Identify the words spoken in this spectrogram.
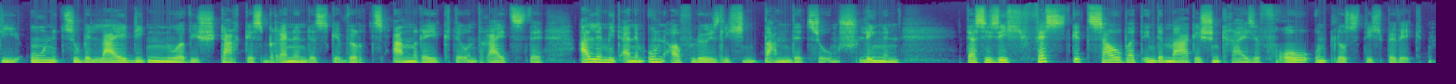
die ohne zu beleidigen nur wie starkes brennendes Gewürz anregte und reizte, alle mit einem unauflöslichen Bande zu umschlingen, dass sie sich festgezaubert in dem magischen Kreise froh und lustig bewegten.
